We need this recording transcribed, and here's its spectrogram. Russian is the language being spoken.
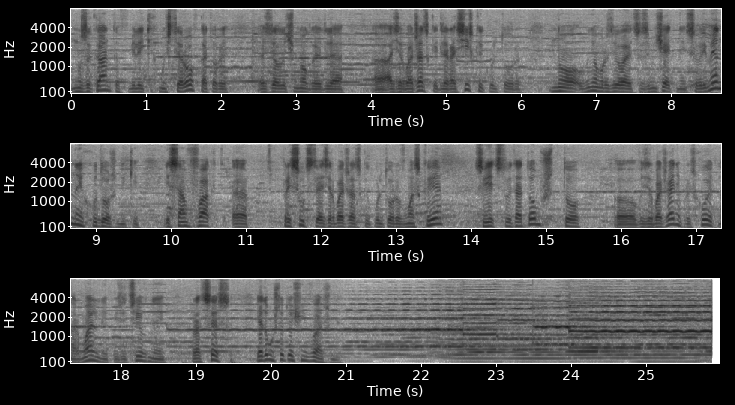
музыкантов, великих мастеров, которые сделали очень многое для азербайджанской, для российской культуры, но в нем развиваются замечательные современные художники, и сам факт присутствия азербайджанской культуры в Москве свидетельствует о том, что в Азербайджане происходят нормальные, позитивные процессы. Я думаю, что это очень важно.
